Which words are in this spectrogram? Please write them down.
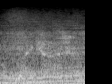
Oh my gosh.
